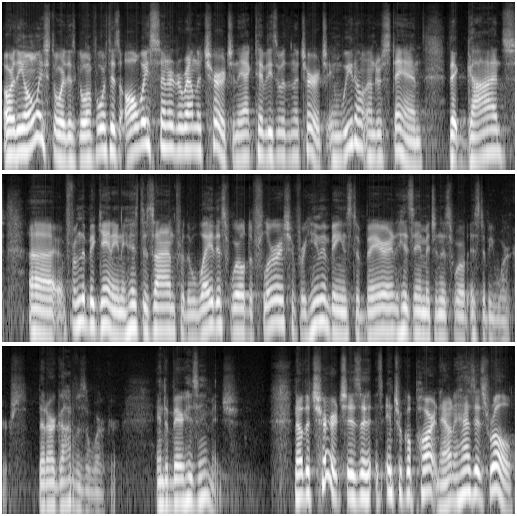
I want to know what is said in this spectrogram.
or the only story that's going forth, is always centered around the church and the activities within the church. And we don't understand that God's, uh, from the beginning, and His design for the way this world to flourish and for human beings to bear His image in this world is to be workers, that our God was a worker, and to bear His image. Now, the church is an integral part now, and it has its role.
